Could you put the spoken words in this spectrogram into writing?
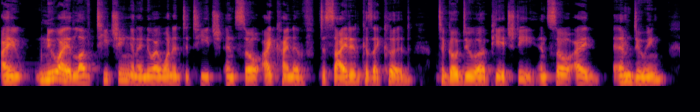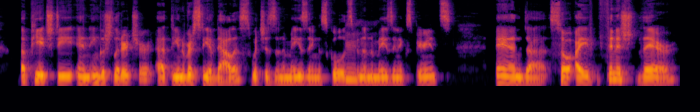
I knew I loved teaching and I knew I wanted to teach. And so I kind of decided, because I could, to go do a PhD. And so I am doing a PhD in English literature at the University of Dallas, which is an amazing school. It's been an Mhm. amazing experience. And uh, so I finished there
